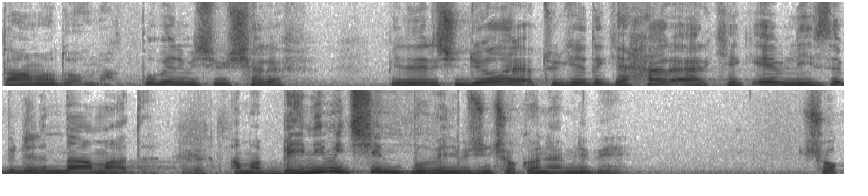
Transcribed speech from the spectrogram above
Damat olmak. Bu benim için bir şeref. Birileri için diyorlar ya Türkiye'deki her erkek evliyse birinin damadı. Ama benim için bu benim için çok önemli bir, çok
